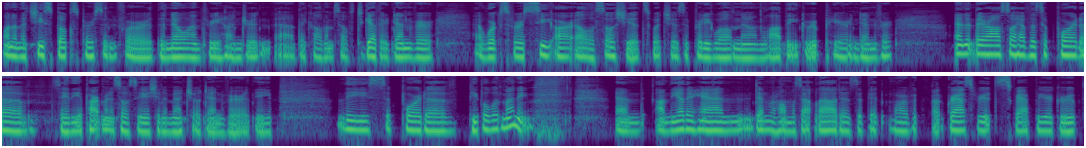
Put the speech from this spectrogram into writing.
One of the chief spokesperson for the No on 300, uh, they call themselves Together Denver, uh, works for CRL Associates, which is a pretty well known lobby group here in Denver. And they also have the support of, say, the Apartment Association of Metro Denver, the the support of people with money. and on the other hand, Denver Homeless Out Loud is a bit more of a, a grassroots, scrappier group.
